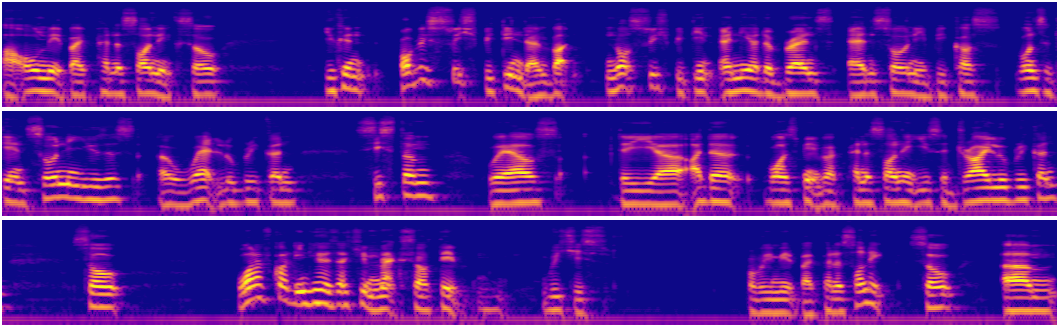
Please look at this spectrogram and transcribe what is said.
are all made by Panasonic. So you can probably switch between them, but not switch between any other brands and Sony because once again, Sony uses a wet lubricant system, whereas the uh, other ones made by Panasonic use a dry lubricant. So what I've got in here is actually Maxell tape, which is probably made by Panasonic. So um,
